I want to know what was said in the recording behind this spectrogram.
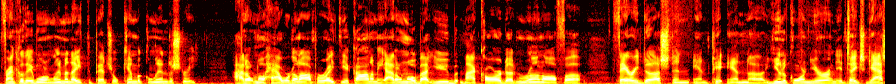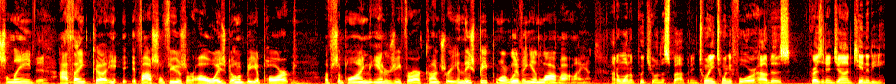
Frankly, they want to eliminate the petrochemical industry. I don't know how we're going to operate the economy. I don't know about you, but my car doesn't run off uh, fairy dust and and, and uh, unicorn urine. It takes gasoline. Yeah. I think uh, fossil fuels are always going to be a part. Mm-hmm of supplying the energy for our country, and these people are living in la la land. I don't want to put you on the spot, but in 2024, how does President John Kennedy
